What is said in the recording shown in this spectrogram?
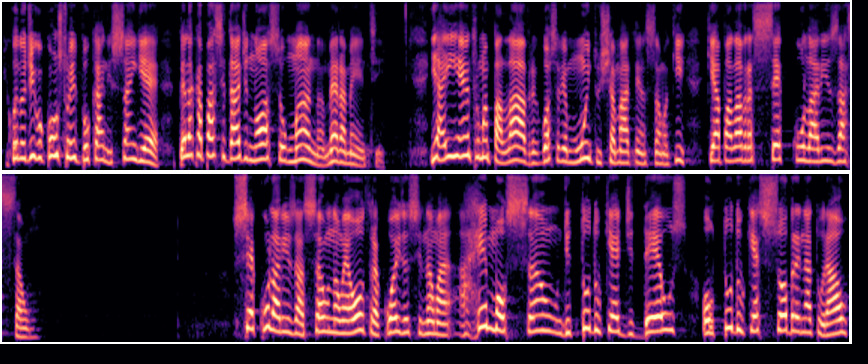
E quando eu digo construído por carne e sangue, é pela capacidade nossa, humana, meramente. E aí entra uma palavra que eu gostaria muito de chamar a atenção aqui, que é a palavra secularização. Secularização não é outra coisa senão a, a remoção de tudo que é de Deus ou tudo que é sobrenatural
